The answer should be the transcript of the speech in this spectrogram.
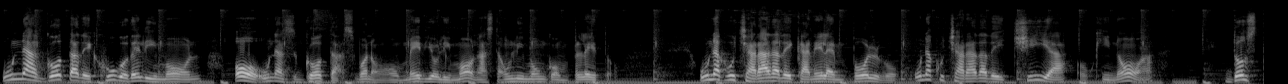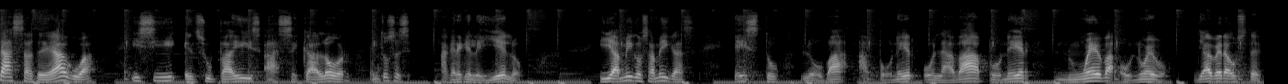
una gota de jugo de limón o unas gotas, bueno, o medio limón, hasta un limón completo. Una cucharada de canela en polvo, una cucharada de chía o quinoa, dos tazas de agua y si en su país hace calor, entonces agréguele hielo. Y amigos, amigas, esto lo va a poner o la va a poner nueva o nuevo. Ya verá usted.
